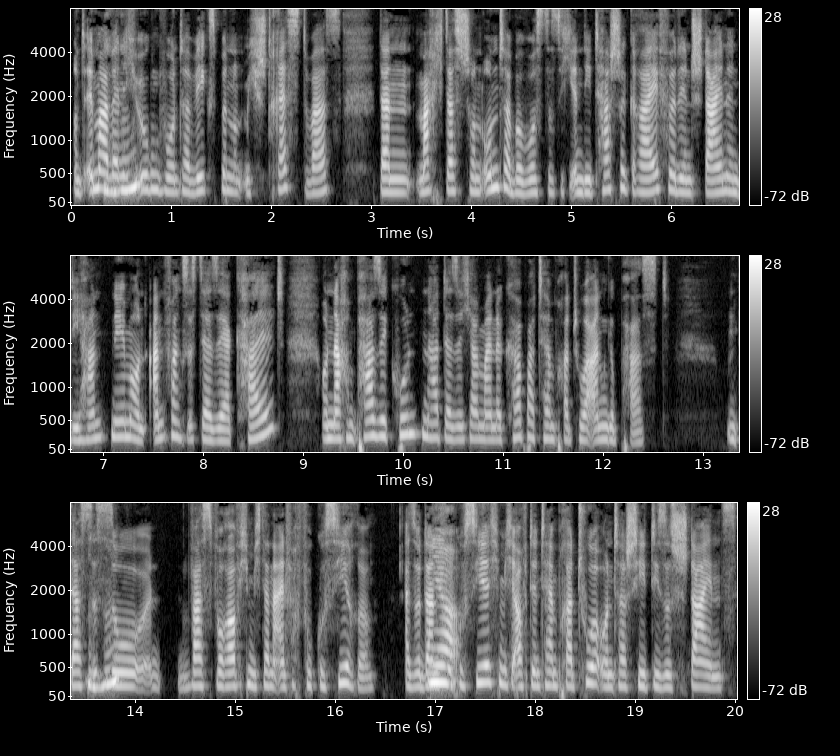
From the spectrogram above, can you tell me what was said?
und immer, mhm. wenn ich mhm. irgendwo unterwegs bin und mich stresst was, dann mache ich das schon unterbewusst, dass ich in die Tasche greife, den Stein in die Hand nehme und anfangs ist er sehr kalt und nach ein paar Sekunden hat er sich an meine Körpertemperatur angepasst. Und das mhm. ist so was, worauf ich mich dann einfach fokussiere. Also dann ja. fokussiere ich mich auf den Temperaturunterschied dieses Steins.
